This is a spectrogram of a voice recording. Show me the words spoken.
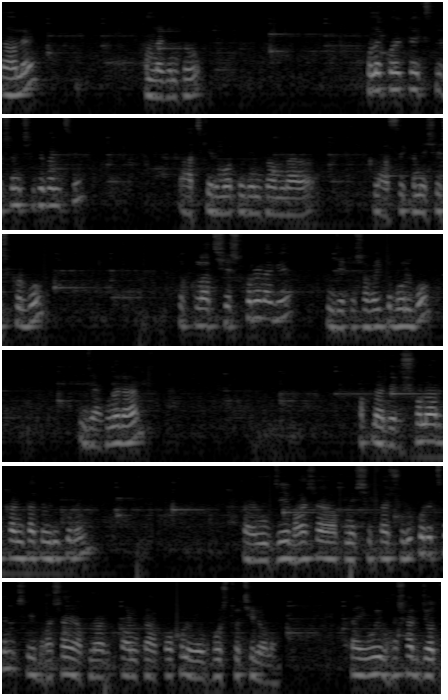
তাহলে আমরা কিন্তু অনেক কয়েকটা এক্সপ্রেশন শিখে ফেলছি। আজকের মতো কিন্তু আমরা ক্লাস এখানে শেষ করব। তো ক্লাস শেষ করার আগে যেটা সবাইকে বলব যে আপনারা আপনাদের সোনার কানটা তৈরি করুন। কারণ যে ভাষা আপনি শেখা শুরু করেছেন, সেই ভাষায় আপনার কানটা কখনোই অভ্যস্ত ছিল না। তাই ওই ভাষার যত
